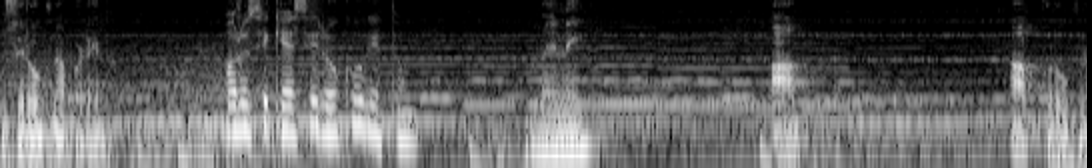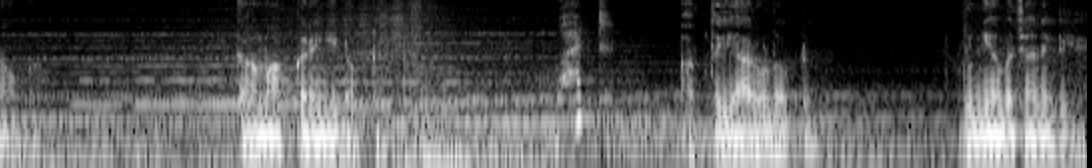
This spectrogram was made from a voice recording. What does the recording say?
उसे रोकना पड़ेगा। और उसे कैसे रोकोगे तुम? मैं नहीं आप आपको रोकना होगा। काम आप करेंगी डॉक्टर व्हाट आप तैयार हो डॉक्टर दुनिया बचाने के लिए।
